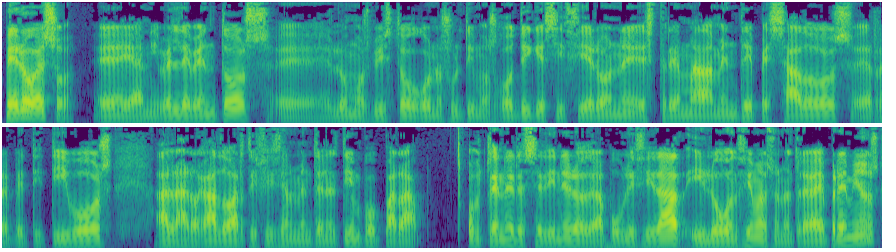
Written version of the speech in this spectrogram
pero eso, eh, a nivel de eventos, eh, lo hemos visto con los últimos GOTI que se hicieron extremadamente pesados, eh, repetitivos, alargado artificialmente en el tiempo para obtener ese dinero de la publicidad y luego encima es una entrega de premios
